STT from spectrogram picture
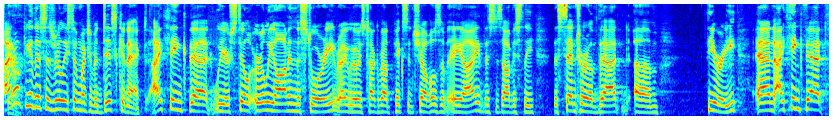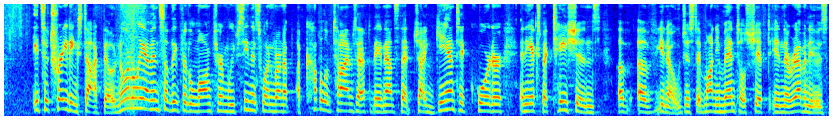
I don't view this as really so much of a disconnect. I think that we are still early on in the story, right? We always talk about picks and shovels of AI. This is obviously the center of that um, theory. And I think that it's a trading stock, though. Normally, I'm in something for the long term. We've seen this one run up a couple of times after they announced that gigantic quarter and the expectations of, of you know, just a monumental shift in their revenues.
